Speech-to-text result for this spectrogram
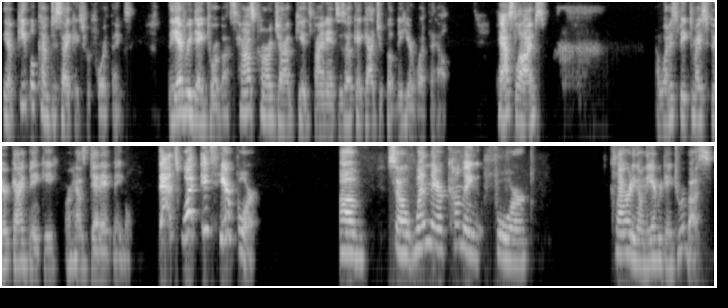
you know, people come to psychics for four things the everyday tour bus house, car, job, kids, finances. Okay, God, you put me here. What the hell? Past lives. I want to speak to my spirit guide, Binky, or how's dead Aunt Mabel? That's what it's here for. Um, so when they're coming for clarity on the everyday tour bus,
